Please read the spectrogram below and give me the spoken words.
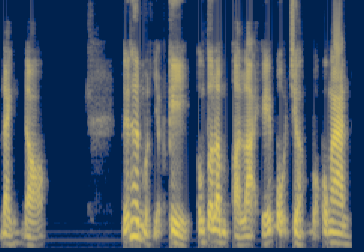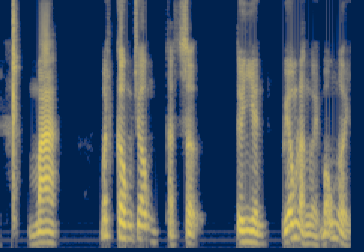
đánh đó. Đến hơn một nhiệm kỳ, ông Tô Lâm ở lại ghế Bộ trưởng Bộ Công an mà bất công cho ông thật sự. Tuy nhiên, vì ông là người mẫu người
